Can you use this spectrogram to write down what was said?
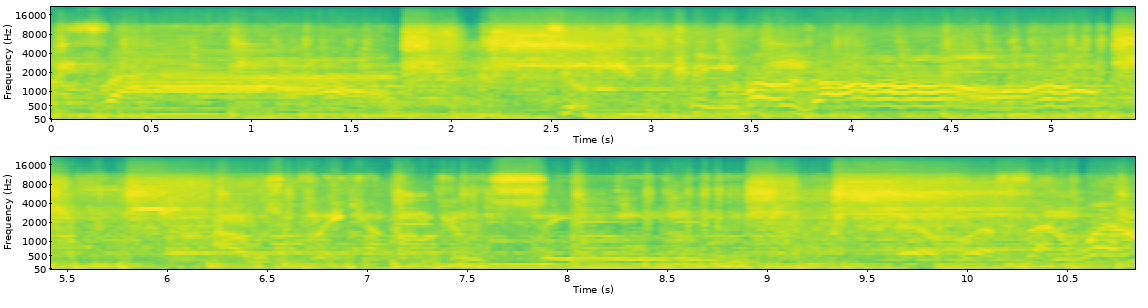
wasn't you came along. I was breaking up good scenes. Everything went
